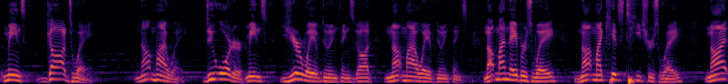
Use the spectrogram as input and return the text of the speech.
It means God's way, not my way. Due order means your way of doing things, God, not my way of doing things. Not my neighbor's way, not my kid's teacher's way, not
